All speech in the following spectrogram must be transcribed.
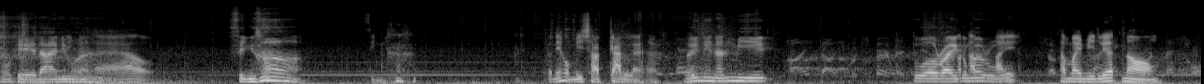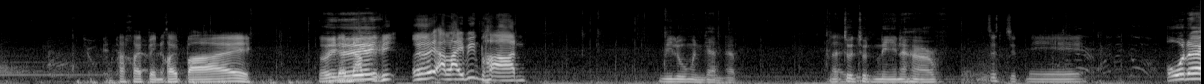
โอเคได้นี่ว่า แล้ว สิงห้า สิง ตอนนี้ผมมีช็อตกันแล้วครับ เฮ้ยในนั้นมี ตัวอะไรก็ไม่รู้ทำทำไมมีเลือดนอง ค่อยๆเป็นค่อยไปเฮ้ยเดินเฮ้นำยไปพี่เอ้ยอะไรวิ่งผ่านไม่รู้เหมือนกันครับณจุดจุดๆนี้นะครับจุดจุดๆนี้โอ้เด้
